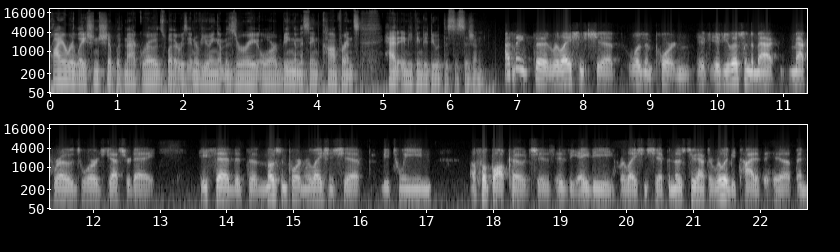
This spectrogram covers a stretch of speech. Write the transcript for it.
prior relationship with Mack Rhoades, whether it was interviewing at Missouri or being in the same conference, had anything to do with this decision? I think the relationship was important. If if you listen to Mac, Mack Rhoades' words yesterday, he said that the most important relationship between a football coach is is the AD relationship, and those two have to really be tied at the hip and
